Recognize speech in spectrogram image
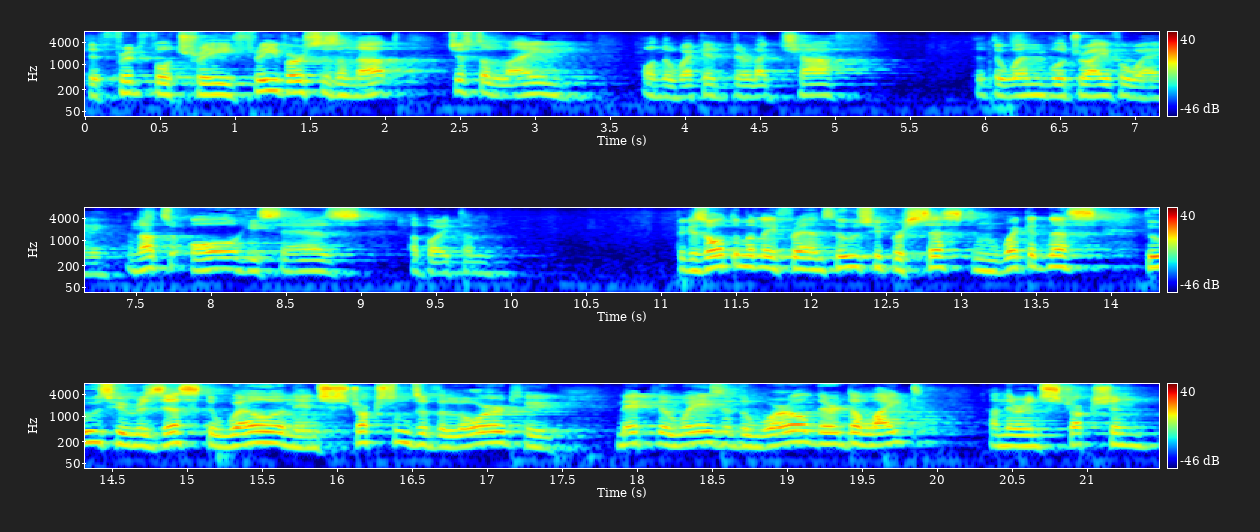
the fruitful tree. Three verses on that, just a line on the wicked. They're like chaff that the wind will drive away. And that's all he says about them. Because ultimately, friends, those who persist in wickedness, those who resist the will and the instructions of the Lord, who make the ways of the world their delight and their instruction,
